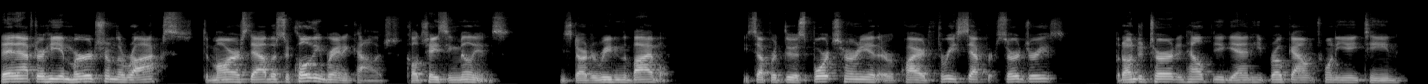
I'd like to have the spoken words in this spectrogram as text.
Then, after he emerged from the rocks, Damar established a clothing brand in college called Chasing Millions. He started reading the Bible. He suffered through a sports hernia that required three separate surgeries, but undeterred and healthy again, he broke out in 2018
